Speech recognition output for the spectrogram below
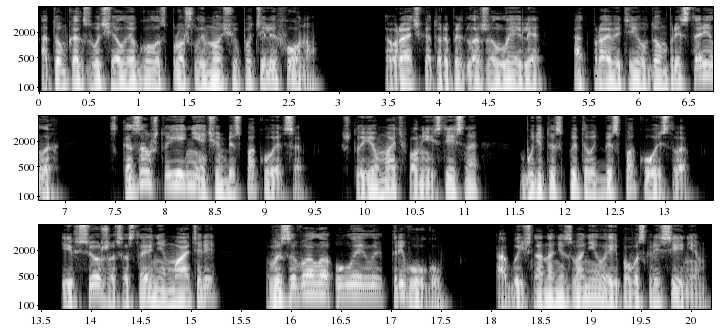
о том, как звучал ее голос прошлой ночью по телефону. Врач, который предложил Лейле отправить ее в дом престарелых, сказал, что ей не о чем беспокоиться, что ее мать, вполне естественно, будет испытывать беспокойство, и все же состояние матери вызывало у Лейлы тревогу. Обычно она не звонила ей по воскресеньям,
